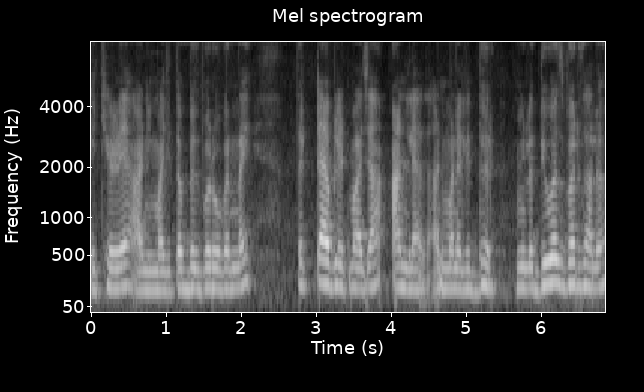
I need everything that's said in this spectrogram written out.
हे खेळले आणि माझी तब्येत बरोबर नाही. तर टॅबलेट माझ्या आणल्या आणि म्हणाले धर. मी दिवसभर झालं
